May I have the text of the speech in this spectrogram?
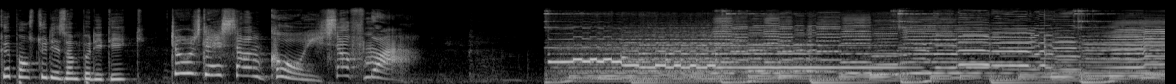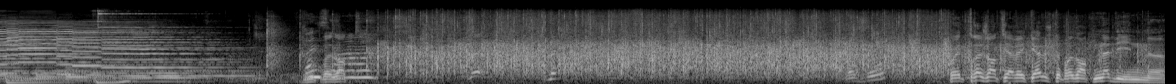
que penses-tu des hommes politiques? Tous des sans-couilles, sauf moi. Je vous présente. Faut être très gentil avec elle. Je te présente Nadine.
